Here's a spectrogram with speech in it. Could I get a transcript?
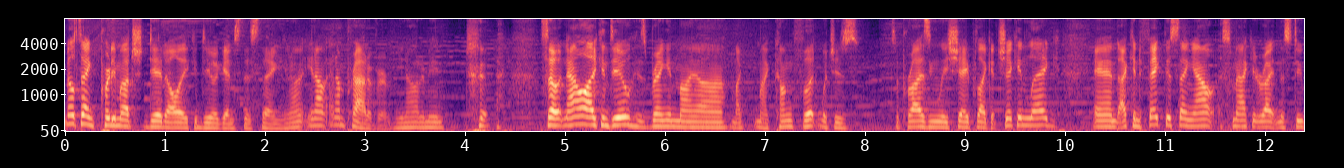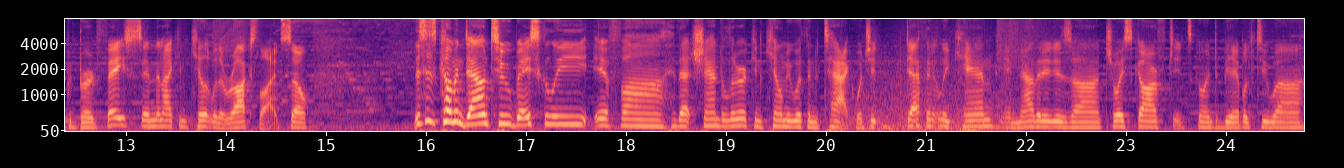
Miltank pretty much did all he could do against this thing, you know, you know, and I'm proud of her. You know what I mean? so now all I can do is bring in my uh, my my kung foot, which is surprisingly shaped like a chicken leg, and I can fake this thing out, smack it right in the stupid bird face, and then I can kill it with a rock slide. So this is coming down to basically if uh, that Chandelure can kill me with an attack, which it definitely can, and now that it is uh, Choice Scarfed, it's going to be able to uh,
